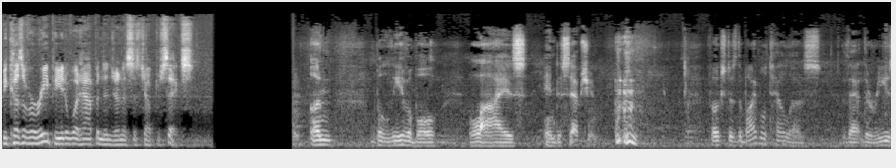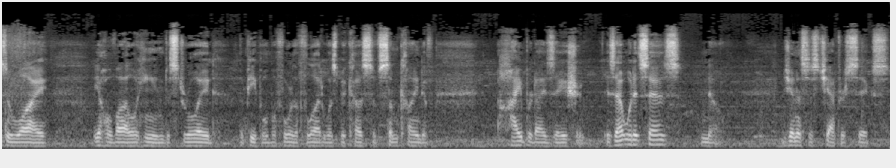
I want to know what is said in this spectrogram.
because of a repeat of what happened in Genesis chapter 6. Unbelievable lies and deception. Folks, does the Bible tell us that the reason why Jehovah Elohim destroyed the people before the flood was because of some kind of hybridization? Is that what it says? No. Genesis chapter 6.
